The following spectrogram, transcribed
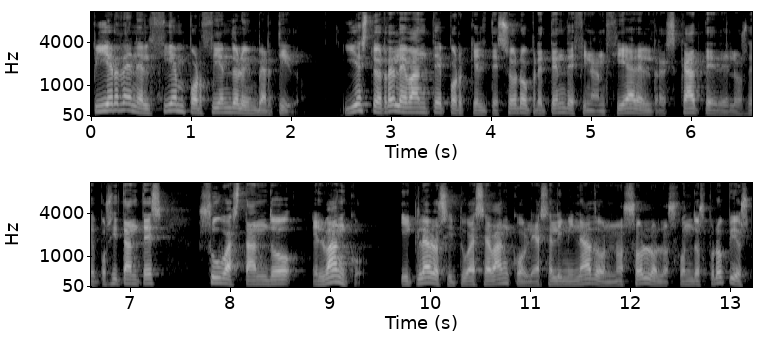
pierden el 100% de lo invertido. Y esto es relevante porque el Tesoro pretende financiar el rescate de los depositantes subastando el banco. Y claro, si tú a ese banco le has eliminado no solo los fondos propios,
